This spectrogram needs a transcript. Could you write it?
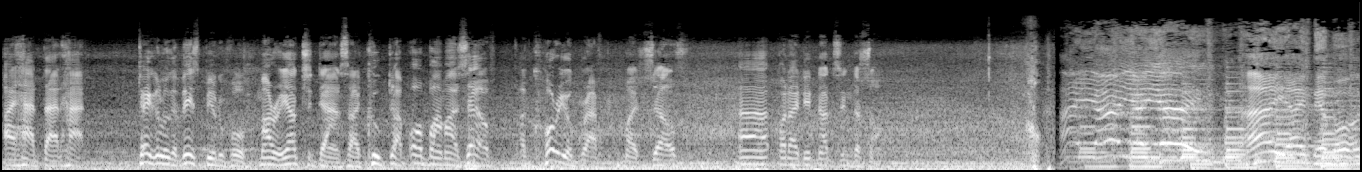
I had that hat. Take a look at this beautiful mariachi dance I cooked up all by myself. I choreographed it myself, uh, but I did not sing the song. Ay, ay, ay, ay, ay, ay, mi amor,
